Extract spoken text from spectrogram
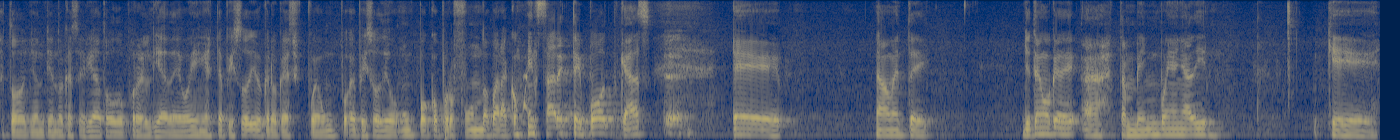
esto yo entiendo que sería todo por el día de hoy en este episodio. Creo que fue un episodio un poco profundo para comenzar este podcast. Eh, nuevamente, yo tengo que, ah, también voy a añadir que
